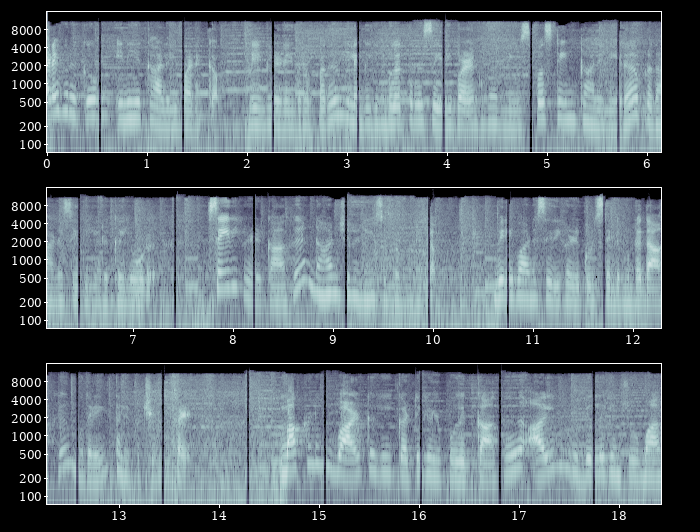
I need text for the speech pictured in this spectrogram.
அனைவருக்கும் இனிய காலை வணக்கம். நீங்கள் இணைந்திருப்பது இலங்கையின் முதற்தர செய்தி வழங்குனர் நியூஸ் பஸ்டின் காலை நேர பிரதான செய்தி அறிக்கையோடு. செய்திகளுக்காக நான் ஜனனி சுப்பிரமணியம். விரிவான செய்திகளுக்குள் செல்லும் முன்னதாக முதலில் தலைப்புச் செய்திகள். மக்களின் வாழ்க்கையை கட்டியெழுப்புவதற்காக ஐநூறு பில்லியன் ரூபாய்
